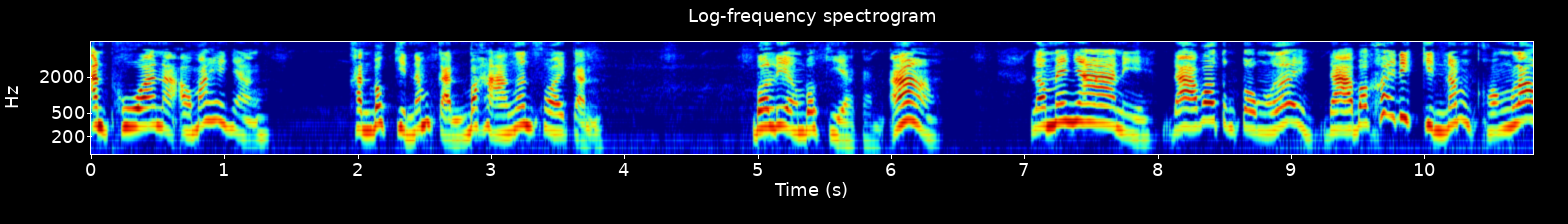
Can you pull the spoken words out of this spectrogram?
อันพัวน่ะเอามาให้หยังคันบ่กินน้ำกันบ่หาเงินซอยกันบ่เลี้ยงบ่เกลียกันอ้าวแล้วแม่ย่านี่ด่าว่าตรงๆเลยด่าบ่เคยได้กินน้ำของเล่า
